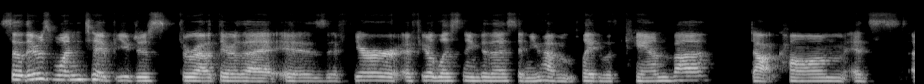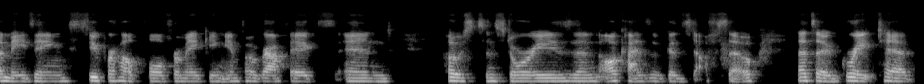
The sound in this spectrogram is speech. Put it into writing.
So there's one tip you just threw out there that is if you're if you're listening to this and you haven't played with Canva, com. It's amazing, super helpful for making infographics and posts and stories and all kinds of good stuff. So that's a great tip.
